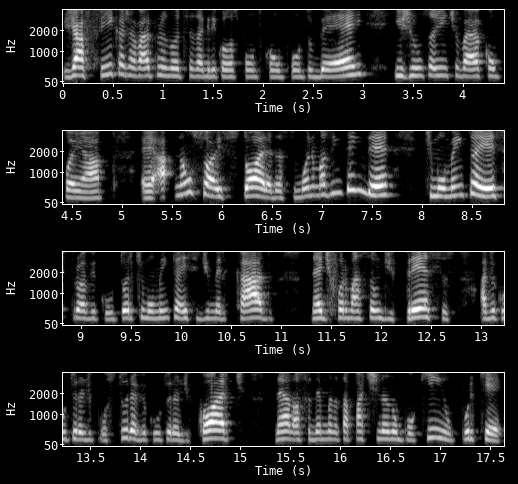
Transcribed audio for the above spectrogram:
Já fica, já vai para o noticiasagricolas.com.br e juntos a gente vai acompanhar é, não só a história da Simone, mas entender que momento é esse para o avicultor, que momento é esse de mercado, né, de formação de preços, avicultura de postura, avicultura de corte, né, a nossa demanda está patinando um pouquinho, por quê?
